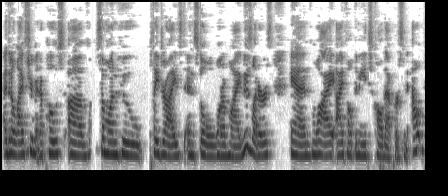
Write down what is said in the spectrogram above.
I did a live stream and a post of someone who plagiarized and stole one of my newsletters and why I felt the need to call that person out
